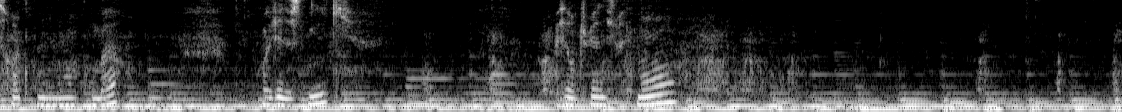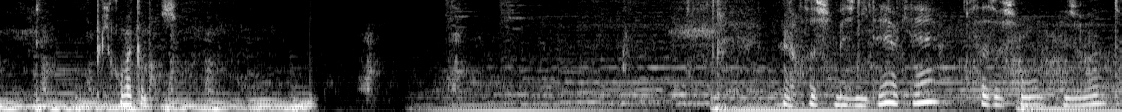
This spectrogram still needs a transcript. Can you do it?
Sera un, com- un combat. On va essayer de sneak. On va essayer d'en tuer discrètement. Et puis le combat commence. Alors, ça, ce sont mes unités, ok. Ça, ce sont les autres.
